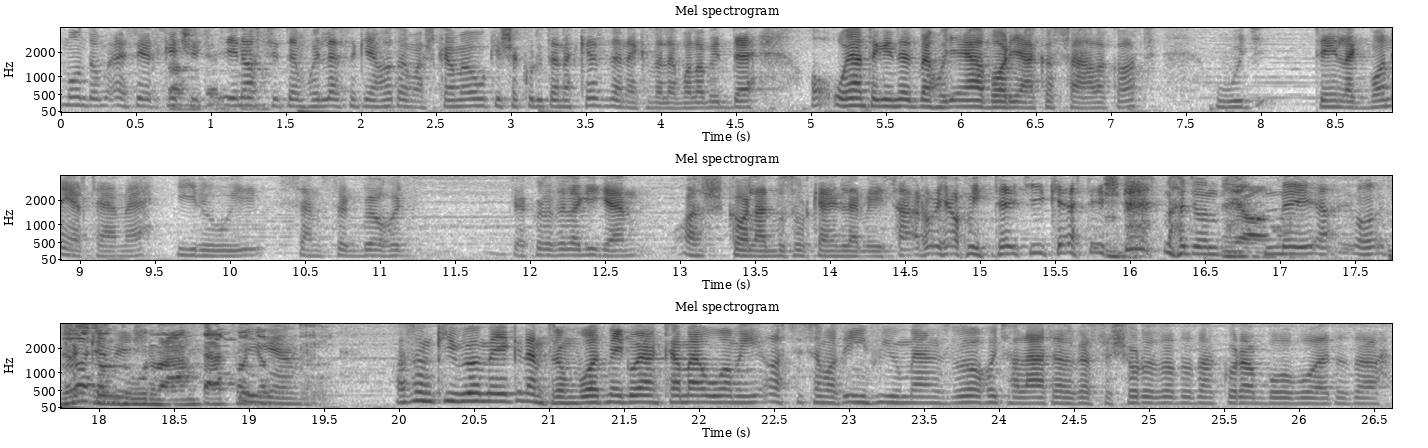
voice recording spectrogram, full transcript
mondom, ezért Szabad kicsit én azt hittem, hogy lesznek ilyen hatalmas kameók, és akkor utána kezdenek vele valamit, de olyan tekintetben, hogy elvarják a szálakat, úgy tényleg van értelme írói szemszögből, hogy gyakorlatilag igen, a skarlátboszorkány lemészárolja mindegyiket, és nagyon... Ja. Né, de nagyon kevés. durván, tehát hogy igen. A azon kívül még, nem tudom, volt még olyan cameo, ami azt hiszem az Inhumans-ből, hogyha láttátok azt a sorozatot, akkor abból volt az a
